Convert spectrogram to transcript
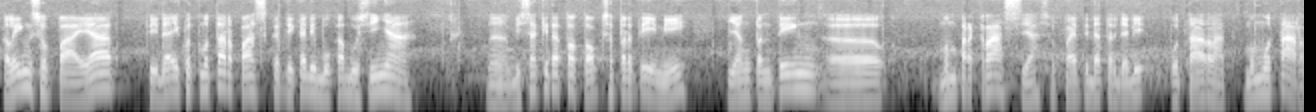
Keling supaya tidak ikut mutar pas ketika dibuka businya. Nah, bisa kita totok seperti ini. Yang penting eh, memperkeras ya supaya tidak terjadi putaran, memutar.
